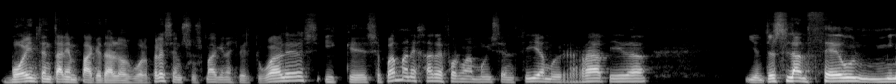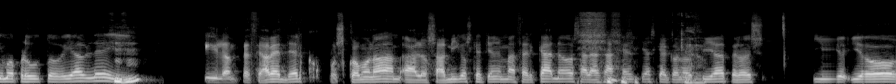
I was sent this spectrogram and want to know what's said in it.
voy a intentar empaquetar los WordPress en sus máquinas virtuales y que se puedan manejar de forma muy sencilla, muy rápida. Y entonces lancé un mínimo producto viable y, y lo empecé a vender, pues como no, a los amigos que tienen más cercanos, a las agencias que conocía, pero es, yo,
